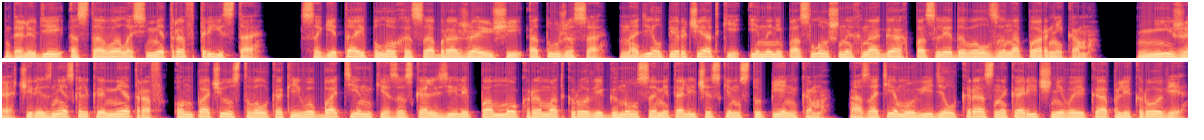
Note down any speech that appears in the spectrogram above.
До людей оставалось метров триста. Сагитай, плохо соображающий от ужаса, надел перчатки и на непослушных ногах последовал за напарником. Ниже, через несколько метров, он почувствовал, как его ботинки заскользили по мокрым от крови гнуса металлическим ступенькам, а затем увидел красно-коричневые капли крови,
